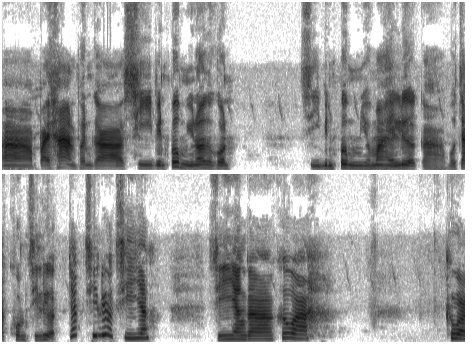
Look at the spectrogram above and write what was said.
อ่าไปห้านเพิ่นก็สีเป็นปึ้มอยู่เนาะทุกคน สีเป็นปึ้มอยู่มาให้เลือกอ่าบจักควมสีเลือก จักสีเลือกสียังสียังก็คือว่า คือว่า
